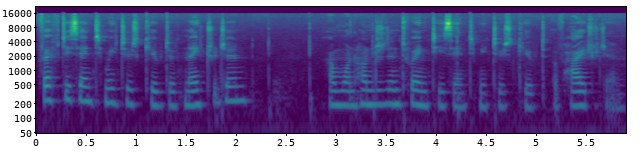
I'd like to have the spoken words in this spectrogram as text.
50 centimetres cubed of nitrogen and 120 centimetres cubed of hydrogen,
